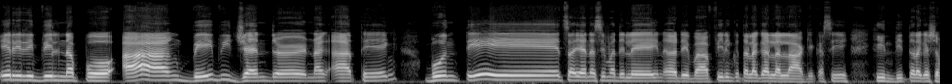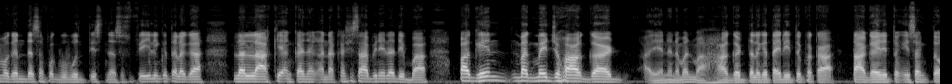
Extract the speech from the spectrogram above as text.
i-reveal na po ang baby gender ng ating buntis. So ayan na si Madeleine, uh, 'di ba? Feeling ko talaga lalaki kasi hindi talaga siya maganda sa pagbubuntis na. So feeling ko talaga lalaki ang kanyang anak kasi sabi nila 'di ba, pag mag medyo haggard, ayan na naman, mahagard talaga tayo dito kakatagay nitong isang to.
